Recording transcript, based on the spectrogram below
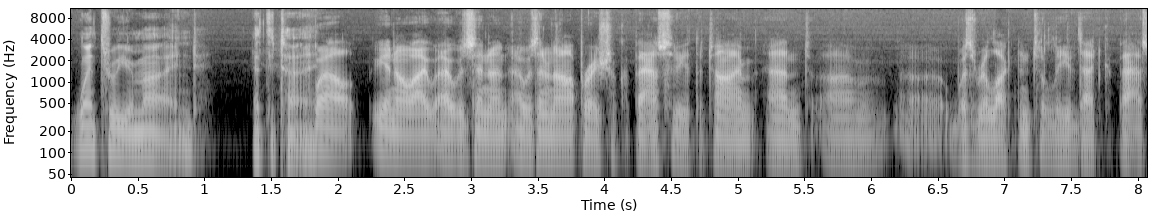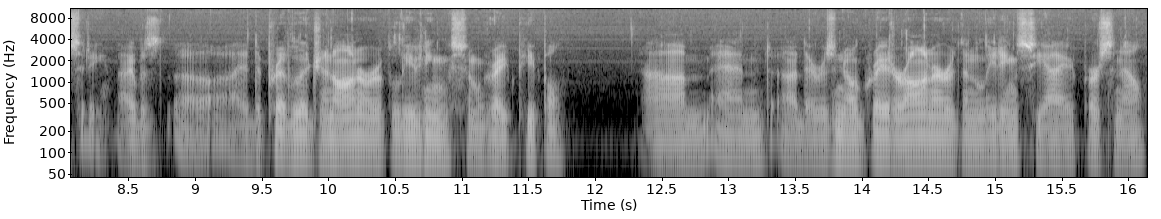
went through your mind at the time? Well, you know, I, I was in an I was in an operational capacity at the time, and um, uh, was reluctant to leave that capacity. I was uh, I had the privilege and honor of leading some great people, um, and uh, there is no greater honor than leading CIA personnel,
